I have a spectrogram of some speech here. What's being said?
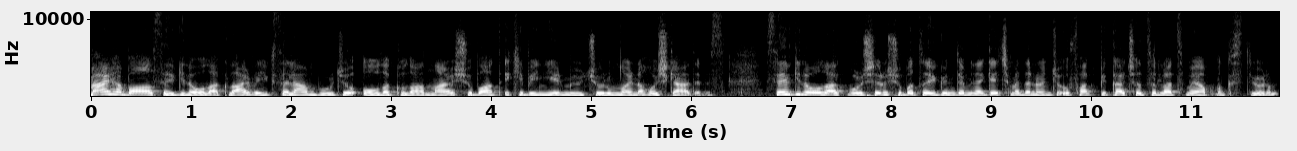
Merhaba sevgili oğlaklar ve yükselen burcu oğlak olanlar Şubat 2023 yorumlarına hoş geldiniz. Sevgili oğlak burçları Şubat ayı gündemine geçmeden önce ufak birkaç hatırlatma yapmak istiyorum.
